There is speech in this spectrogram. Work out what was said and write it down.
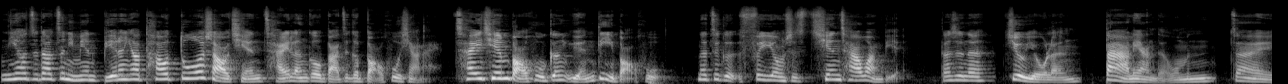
你要知道这里面别人要掏多少钱才能够把这个保护下来，拆迁保护跟原地保护，那这个费用是千差万别。但是呢，就有人大量的我们在。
